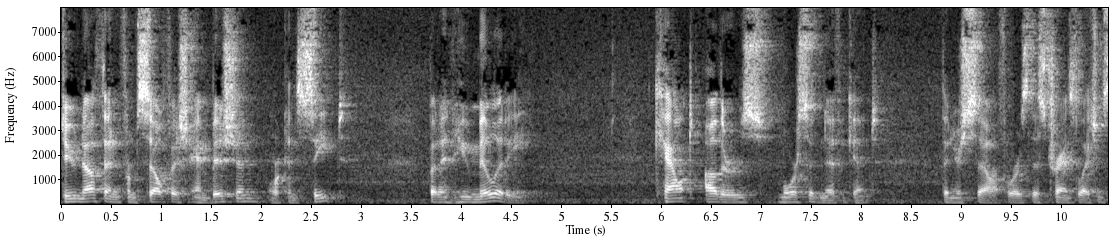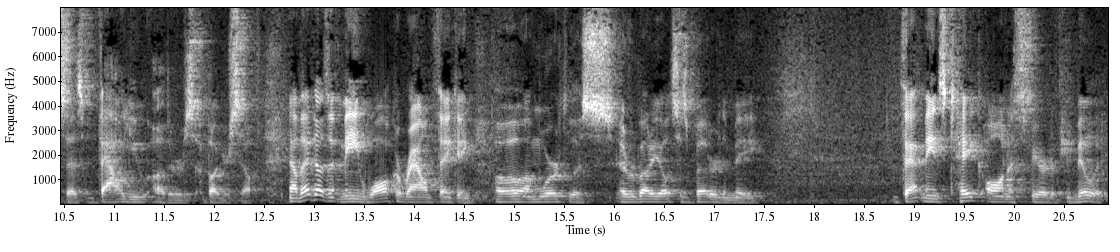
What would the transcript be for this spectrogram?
do nothing from selfish ambition or conceit, but in humility count others more significant than yourself, or as this translation says, value others above yourself. Now, that doesn't mean walk around thinking, oh, I'm worthless, everybody else is better than me. That means take on a spirit of humility.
